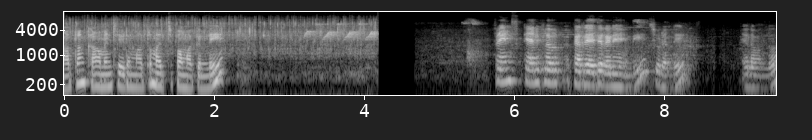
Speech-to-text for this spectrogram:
మాత్రం కామెంట్ చేయడం మాత్రం మర్చిపోమాకండి. ఫ్రెండ్స్ క్యాలీఫ్లవర్ కర్రీ అయితే రెడీ అయింది. చూడండి ఎలా ఉందో.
